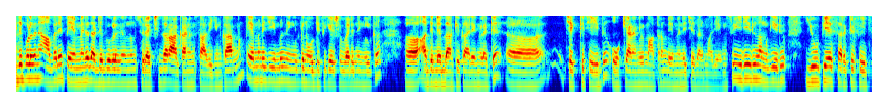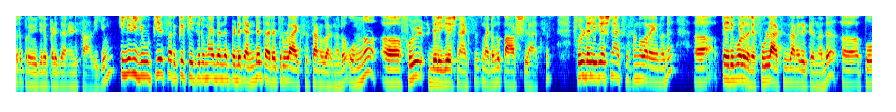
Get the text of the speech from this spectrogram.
അതുപോലെ തന്നെ അവരെ പേയ്മെന്റ് തട്ടിപ്പുകളിൽ നിന്നും സുരക്ഷിതരാക്കാനും സാധിക്കും. കാരണം പേയ്മെന്റ് ചെയ്യുമ്പോൾ നിങ്ങൾക്ക് നോട്ടിഫിക്കേഷൻ വരും. നിങ്ങൾക്ക് അതിന്റെ ബാക്കി കാര്യങ്ങളൊക്കെ ചെക്ക് ചെയ്ത് ഓക്കെ ആണെങ്കിൽ മാത്രം പേയ്മെന്റ് ചെയ്താൽ മതിയാകും. സോ ഈ രീതിയിൽ നമുക്ക് ഈ ഒരു U P I circle feature പ്രയോജനപ്പെടുത്താനായിട്ട് സാധിക്കും. ഇനി ഒരു യു പി എസ് സർക്കിൾ ഫീച്ചറുമായി ബന്ധപ്പെട്ട് രണ്ട് തരത്തിലുള്ള ആക്സസ് ആണ് വരുന്നത്. ഒന്ന് ഫുൾ ഡെലിഗേഷൻ ആക്സസ് മറ്റൊന്ന് partial access full delegation access എന്ന് പറയുന്നത് പെരുപോലെ തന്നെ ഫുൾ ആക്സസ് ആണ് കിട്ടുന്നത്. ഇപ്പോൾ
